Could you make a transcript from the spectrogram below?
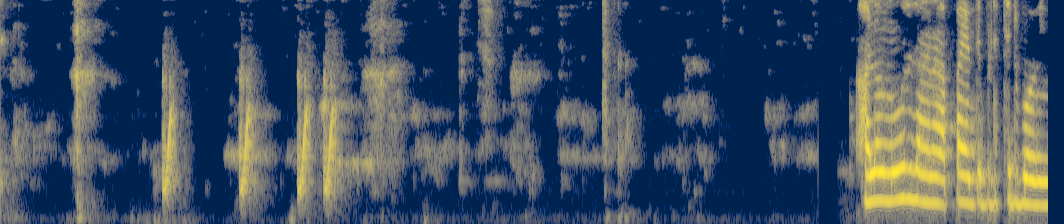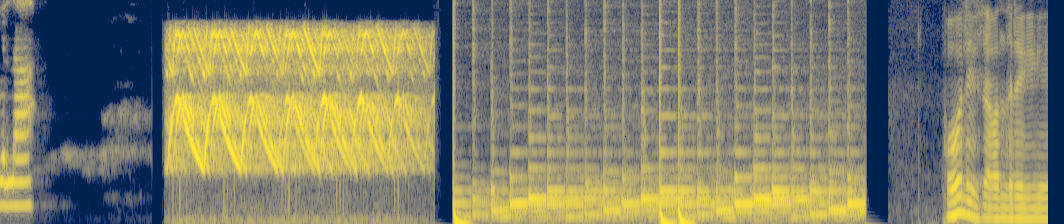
ஹலோ நூறு தானே? அப்பா எந்த பிடிச்சிட்டு போவீங்களா? போலீஸா வந்துருக்கு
